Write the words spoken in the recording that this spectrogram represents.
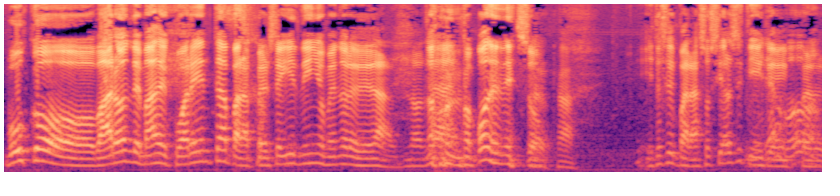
Busco varón de más de 40 para perseguir niños menores de edad. No, no, Claro. no ponen eso. Claro, claro. Entonces, para asociarse tienen Mirá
